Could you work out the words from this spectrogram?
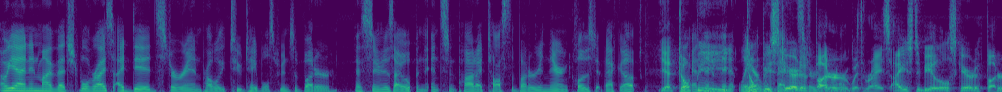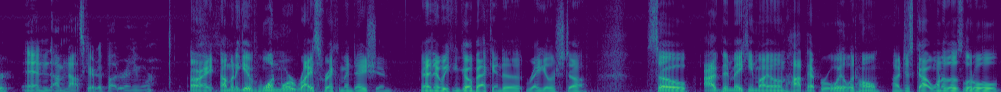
Oh yeah, and in my vegetable rice, I did stir in probably two tablespoons of butter. As soon as I opened the instant pot, I tossed the butter in there and closed it back up. Yeah, don't And be then a minute later don't be scared of butter with rice. I used to be a little scared of butter, and I'm not scared of butter anymore. All right, I'm gonna give one more rice recommendation, and then we can go back into regular stuff. So I've been making my own hot pepper oil at home. I just got one of those little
